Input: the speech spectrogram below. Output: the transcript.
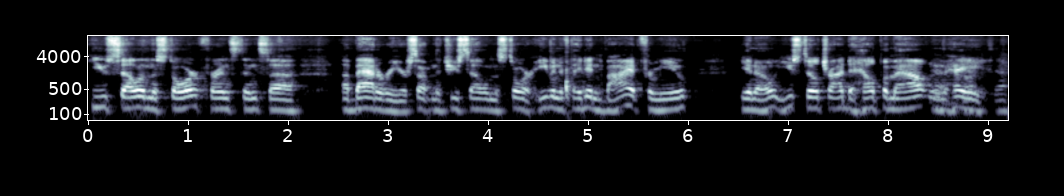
you sell in the store, for instance, uh, a battery or something that you sell in the store, even if they didn't buy it from you, you know, you still tried to help them out. And Yeah, hey, yeah.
